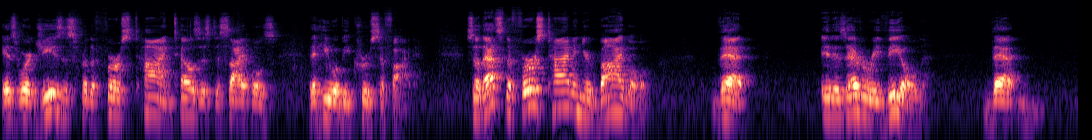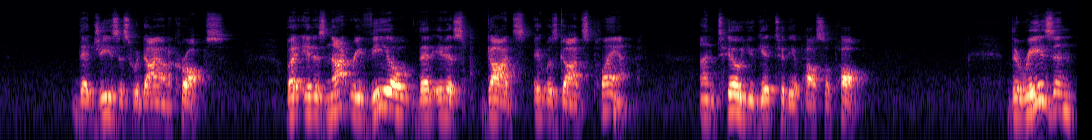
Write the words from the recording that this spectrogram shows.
is where Jesus, for the first time, tells his disciples that he will be crucified. So that's the first time in your Bible that it is ever revealed that, that Jesus would die on a cross. But it is not revealed that it is God's it was God's plan until you get to the apostle Paul. The reason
